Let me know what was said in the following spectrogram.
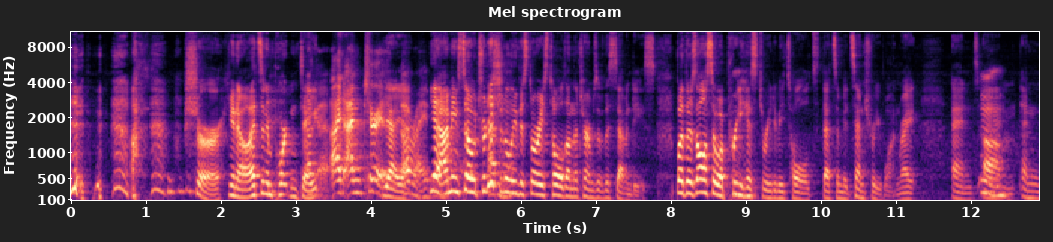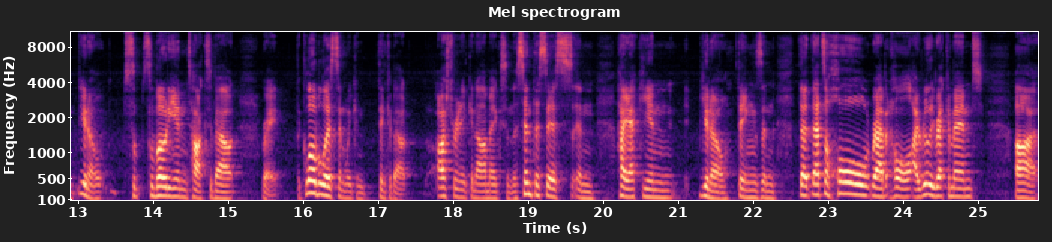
sure, you know, that's an important date. Okay, I, I'm curious. Yeah, yeah. All right. Yeah, I mean, so traditionally the story's told on the terms of the 70s, but there's also a prehistory to be told that's a mid-century one, right? And um, and you know, Sl- Slobodian talks about right the globalists, and we can think about Austrian economics and the synthesis and Hayekian, you know, things, and that that's a whole rabbit hole. I really recommend. Uh,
